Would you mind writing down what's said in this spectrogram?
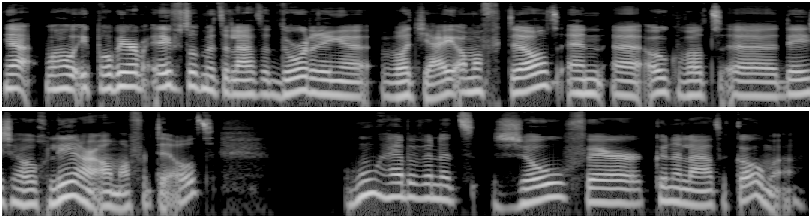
Ja, wauw. Ik probeer even tot me te laten doordringen wat jij allemaal vertelt en uh, ook wat uh, deze hoogleraar allemaal vertelt. Hoe hebben we het zo ver kunnen laten komen?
